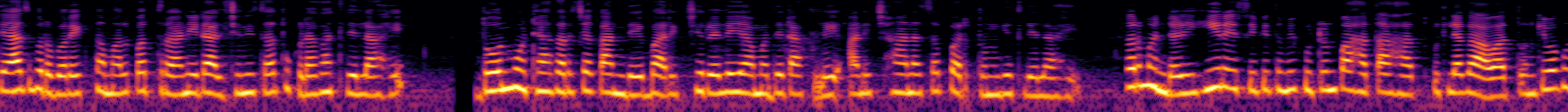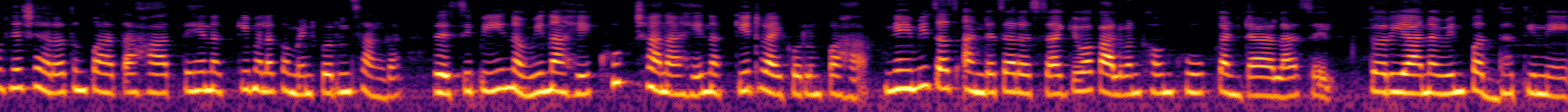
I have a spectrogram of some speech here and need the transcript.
त्याचबरोबर एक तमालपत्र आणि दालचिनीचा तुकडा घातलेला आहे. दोन मोठ्या आकाराचे कांदे बारीक चिरलेले यामध्ये टाकले आणि छान असं परतून घेतलेलं आहे. तर मंडळी ही रेसिपी तुम्ही कुठून पाहत आहात? कुठल्या गावातून किंवा कुठल्या शहरातून पाहत आहात? ते हे नक्की मला कमेंट करून सांगा. रेसिपी नवीन आहे खूप छान आहे नक्की ट्राय करून पहा. नेहमीचाच अंड्याचा रस्सा किंवा कालवण खाऊन खूप कंटाळा आला असेल. तर या नवीन पद्धतीने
